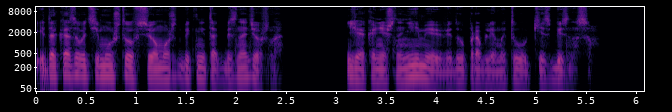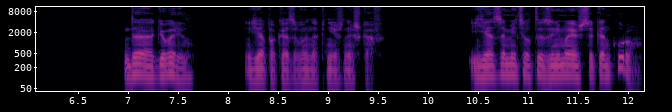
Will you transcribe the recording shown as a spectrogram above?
и доказывать ему, что все может быть не так безнадежно. Я, конечно, не имею в виду проблемы Туки с бизнесом. Да, говорил. Я показываю на книжный шкаф. Я заметил, ты занимаешься конкуром?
